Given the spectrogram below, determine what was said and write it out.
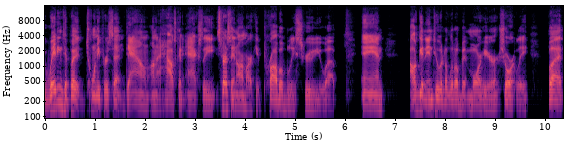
waiting to put 20% down on a house can actually, especially in our market, probably screw you up. And I'll get into it a little bit more here shortly, but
